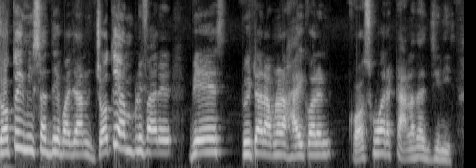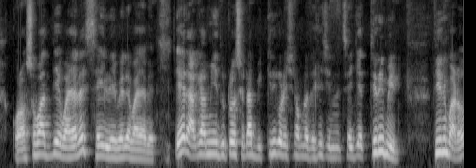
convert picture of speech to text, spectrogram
যতই মিক্সার দিয়ে বাজান, যতই অ্যাম্পলিফায়ারের বেস টুইটার আপনারা হাই করেন ক্রসওভার একটা আলাদা জিনিস। ক্রসওভার দিয়ে বাজালে সেই লেভেলে বাজাবে। এর আগে আমি দুটো সেটা বিক্রি করেছিলাম, আমরা দেখেছিলাম সেই যে থ্রি মিড তিনবারও।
